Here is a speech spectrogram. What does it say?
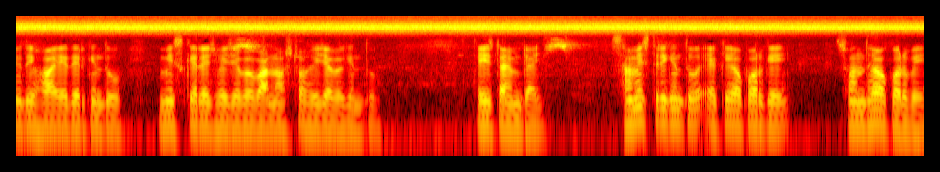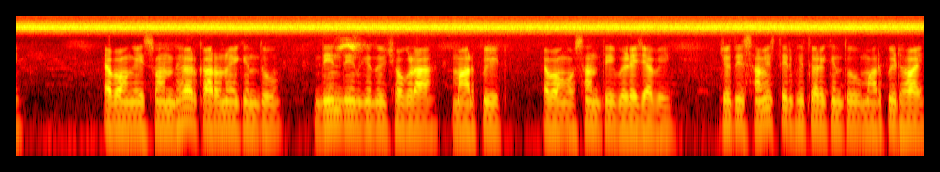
যদি হয়, এদের কিন্তু মিসক্যারেজ হয়ে যাবে বা নষ্ট হয়ে যাবে কিন্তু। এই টাইমটাই স্বামী স্ত্রী কিন্তু একে অপরকে সন্দেহ করবে এবং এই সন্দেহের কারণে কিন্তু দিন দিন কিন্তু ঝগড়া, মারপিট এবং অশান্তি বেড়ে যাবে। যদি স্বামী স্ত্রীর ভিতরে কিন্তু মারপিট হয়,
